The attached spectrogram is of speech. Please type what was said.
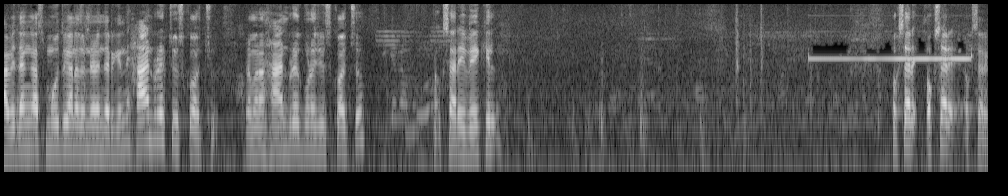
ఆ విధంగా స్మూత్గా అనేది ఉండడం జరిగింది. హ్యాండ్ బ్రేక్ చూసుకోవచ్చు. ఇక్కడ మనం హ్యాండ్ బ్రేక్ కూడా చూసుకోవచ్చు. ఒకసారి వెహికల్ ఒకసారి ఒకసారి ఒకసారి.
